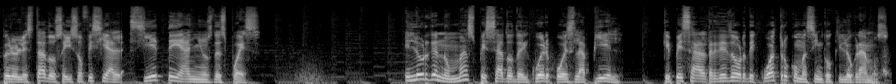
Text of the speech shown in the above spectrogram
pero el Estado se hizo oficial siete años después. El órgano más pesado del cuerpo es la piel. que pesa alrededor de 4,5 kilogramos.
